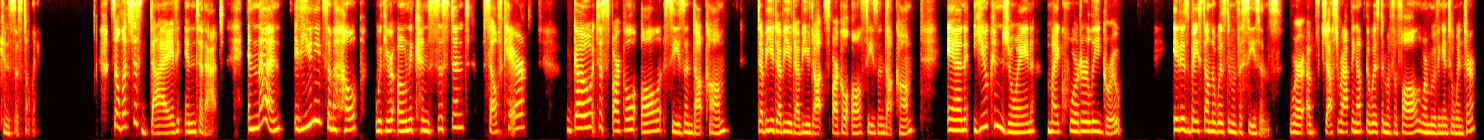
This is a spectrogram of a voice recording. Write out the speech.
consistently. So let's just dive into that. And then if you need some help with your own consistent self care, go to sparkleallseason.com, www.sparkleallseason.com, and you can join my quarterly group. It is based on the wisdom of the seasons. We're uh, just wrapping up the wisdom of the fall. We're moving into winter.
